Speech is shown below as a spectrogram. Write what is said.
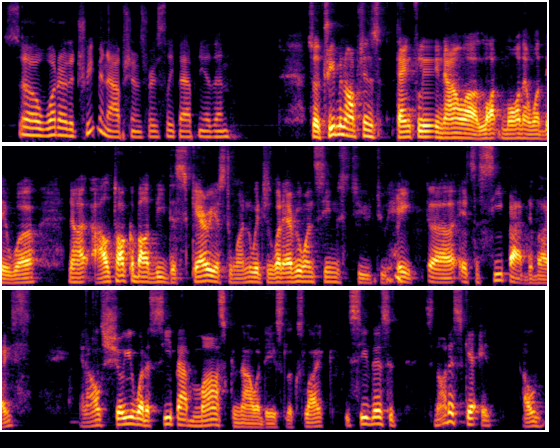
So, what are the treatment options for sleep apnea then? So, treatment options, thankfully, now are a lot more than what they were. Now, I'll talk about the the scariest one, which is what everyone seems to to hate. Uh, it's a CPAP device, and I'll show you what a CPAP mask nowadays looks like. You see this? It, it's not as scary. It, I'll,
